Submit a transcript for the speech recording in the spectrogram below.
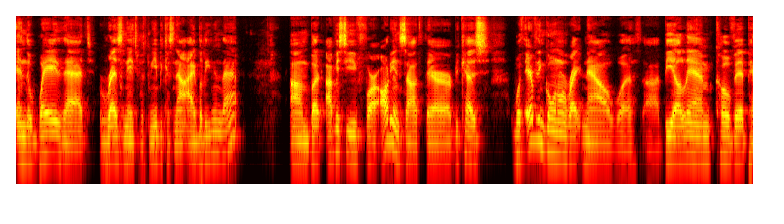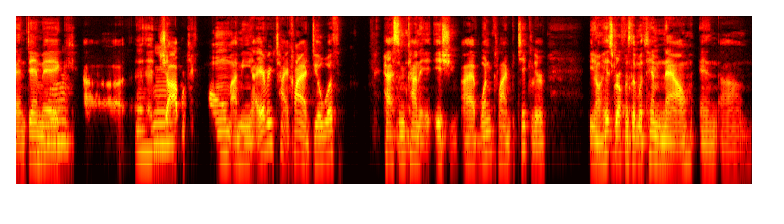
in the way that resonates with me because now I believe in that. Um, but obviously, for our audience out there, because with everything going on right now with uh, BLM, COVID, pandemic, mm-hmm. Uh, mm-hmm. job working from home, I mean, every time client I deal with has some kind of issue. I have one client in particular, you know, his girlfriend's living with him now and um,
